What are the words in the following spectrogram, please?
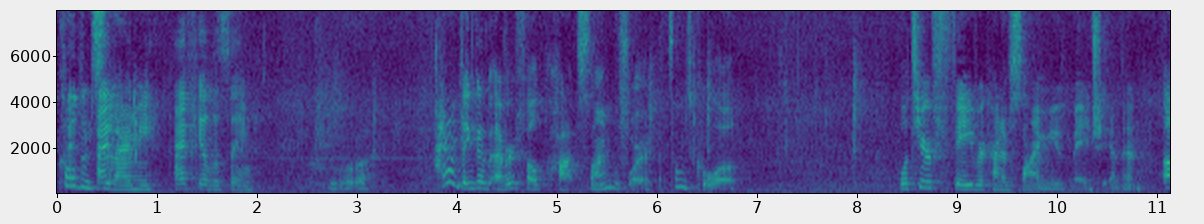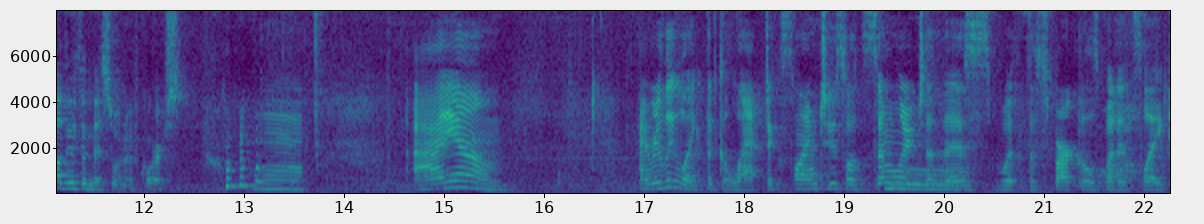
Cold and I- slimy. I feel the same. Ooh. I don't think I've ever felt hot slime before. That sounds cool. What's your favorite kind of slime you've made, Shannon? Other than this one, of course. Mm. I um I really like the galactic slime too, so it's similar to this with the sparkles, but it's like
